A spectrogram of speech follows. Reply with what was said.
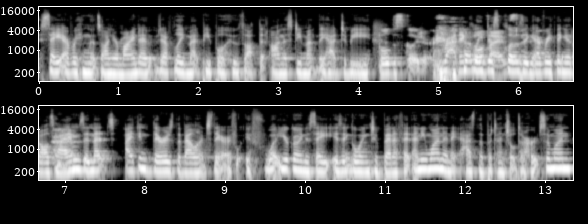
say everything that's on your mind. I've definitely met people who thought that honesty meant they had to be full disclosure, radically disclosing everything at all times. And that's, I think there is the balance there. If, if what you're going to say isn't going to benefit anyone and it has the potential to hurt someone,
